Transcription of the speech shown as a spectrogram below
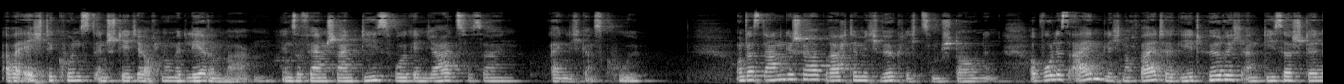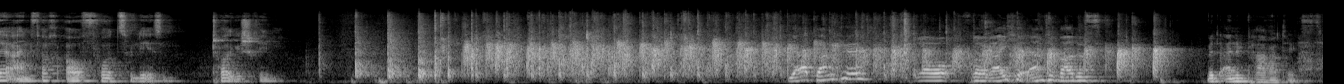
Aber echte Kunst entsteht ja auch nur mit leerem Magen. Insofern scheint dies wohl genial zu sein. Eigentlich ganz cool. Und was dann geschah, brachte mich wirklich zum Staunen. Obwohl es eigentlich noch weitergeht, höre ich an dieser Stelle einfach auf vorzulesen. Toll geschrieben. Ja, danke, Frau, Frau Reiche Ernte war das mit einem Paratext.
